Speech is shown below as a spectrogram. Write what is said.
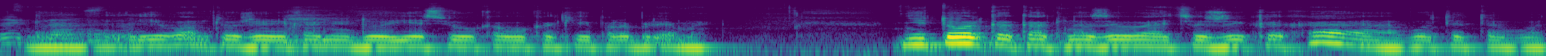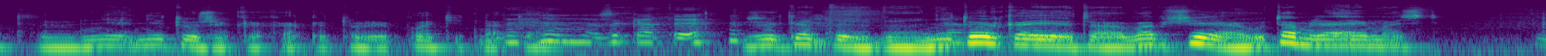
Да, Прекрасно. и вам тоже рекомендую, если у кого какие проблемы. Не только, как называется, ЖКХ, а вот это вот, э, не, не то ЖКХ, которое платить надо. ЖКТ. ЖКТ, да. Не Да. только это, а вообще утомляемость, Да.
